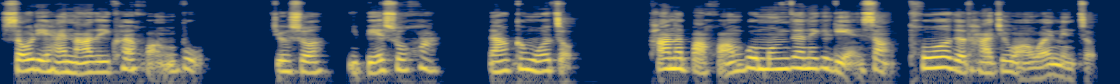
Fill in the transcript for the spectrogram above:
手里还拿着一块黄布，就说：“你别说话，然后跟我走。”他呢把黄布蒙在那个脸上，拖着他就往外面走。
